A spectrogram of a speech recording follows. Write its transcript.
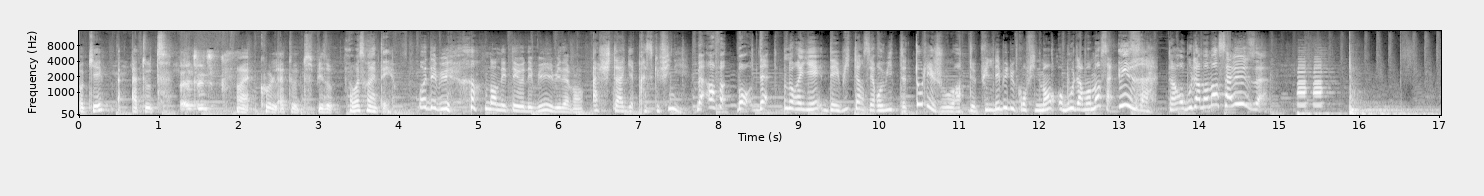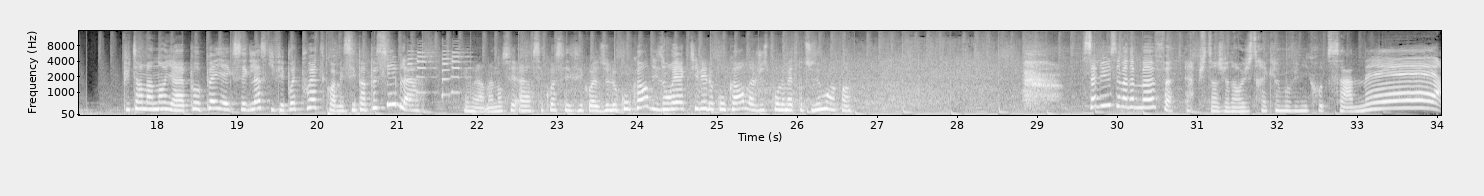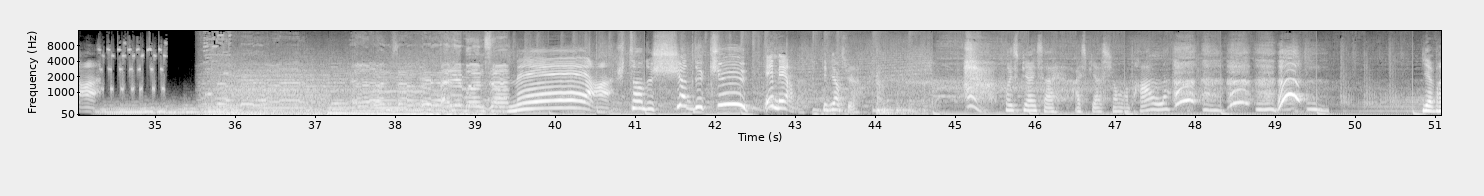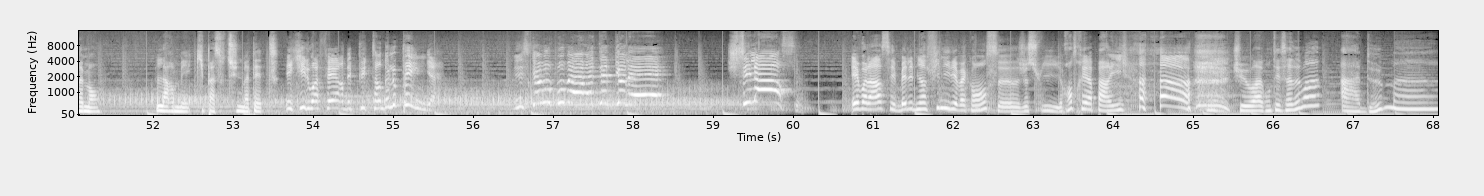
Ok, à toutes. À toutes. Ouais, cool, à toutes. Bisous. Où est-ce qu'on était Au début. on en était au début, évidemment. Hashtag presque fini. Bah enfin, bon, un oreiller dès 8h08 tous les jours. Depuis le début du confinement, au bout d'un moment, ça use Putain, au bout d'un moment, ça use Putain, maintenant, il y a Popeye avec ses glaces qui fait poète-poète, quoi. Mais c'est pas possible. Et voilà, maintenant, c'est... Alors, c'est quoi, c'est, quoi? Le Concorde? Ils ont réactivé le Concorde, là, juste pour le mettre au-dessus de moi, quoi. Salut, c'est Madame Meuf. Ah putain, je viens d'enregistrer avec le mauvais micro de sa mère. Mère. Putain de chiotte de cul. Et merde. C'est bien celui-là. Respirer ça. Respiration ventrale. Il y a vraiment l'armée qui passe au-dessus de ma tête. Et qui doit faire des putains de looping Est-ce que vous pouvez arrêter de gueuler? Silence Et voilà, c'est bel et bien fini les vacances. Euh, Je suis rentrée à Paris. Je vais raconter ça demain. À demain.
